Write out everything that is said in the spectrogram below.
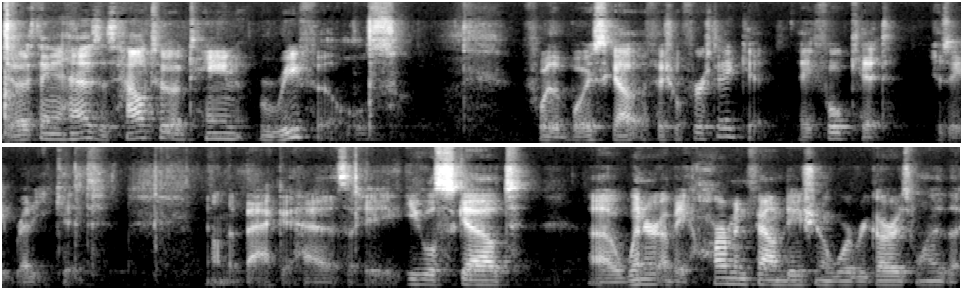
The other thing it has is how to obtain refills for the Boy Scout official first aid kit. A full kit is a ready kit. On the back, it has a Eagle Scout, uh, winner of a Harmon Foundation Award, regarded as one of the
